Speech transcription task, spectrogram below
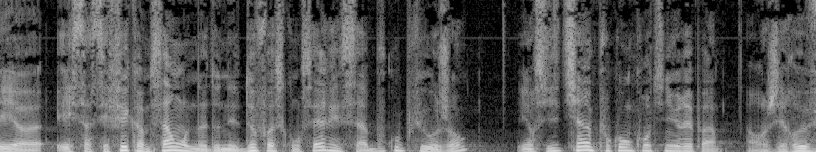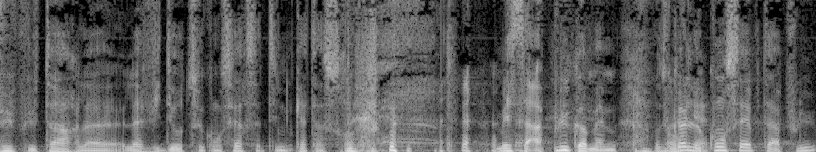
Et, euh, et ça s'est fait comme ça, on a donné deux fois ce concert et ça a beaucoup plu aux gens. Et on s'est dit, tiens, pourquoi on continuerait pas? Alors j'ai revu plus tard la, la vidéo de ce concert, c'était une catastrophe. Mais ça a plu quand même. En tout cas, le concept a plu.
